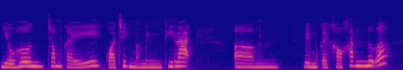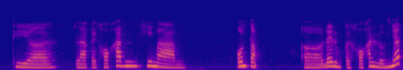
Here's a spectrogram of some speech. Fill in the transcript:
nhiều hơn trong cái quá trình mà mình thi lại. Um, về một cái khó khăn nữa thì uh, là cái khó khăn khi mà ôn tập. Uh, đây là một cái khó khăn lớn nhất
